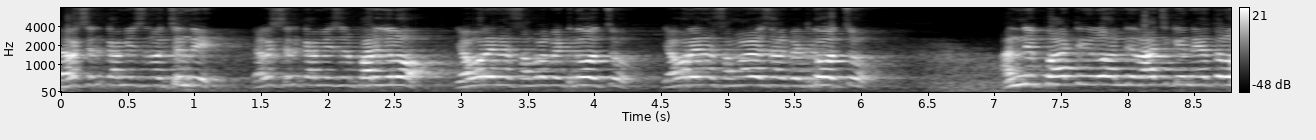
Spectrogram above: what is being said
ఎలక్షన్ కమిషన్ వచ్చింది. ఎలక్షన్ కమిషన్ పరిధిలో ఎవరైనా సభలు పెట్టుకోవచ్చు. ఎవరైనా సమావేశాలు పెట్టుకోవచ్చు. అన్ని పార్టీలు అన్ని రాజకీయ నేతలు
